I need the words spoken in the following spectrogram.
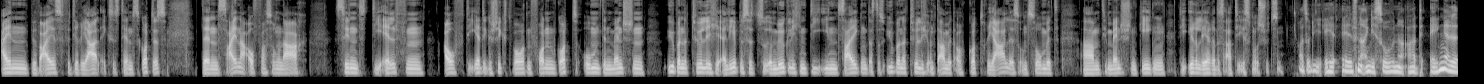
einen Beweis für die Realexistenz Gottes. Denn seiner Auffassung nach sind die Elfen auf die Erde geschickt worden von Gott, um den Menschen übernatürliche Erlebnisse zu ermöglichen, die ihnen zeigen, dass das übernatürlich und damit auch Gott real ist und somit ähm, die Menschen gegen die Irrlehre des Atheismus schützen. Also die e- Elfen eigentlich so eine Art Engel.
